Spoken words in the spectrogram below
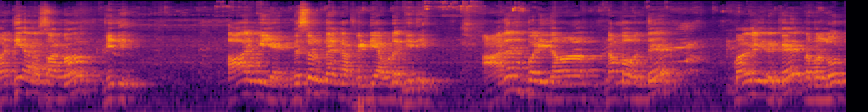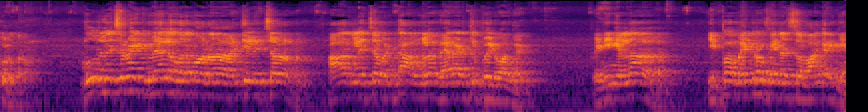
மத்திய அரசாங்கம் விதி. ஆர்பிஐ ரிசர்வ் பேங்க் ஆஃப் இந்தியாவோட விதி. அதன்படி தான் நம்ம வந்து மகளிருக்கு நம்ம லோன் கொடுக்குறோம். மூணு லட்ச ரூபாய்க்கு மேலே வருமானம் அஞ்சு லட்சம் ஆறு லட்சம் வந்துட்டு அவங்களாம் வேறு இடத்துக்கு போயிடுவாங்க. இப்போ நீங்கள்லாம் இப்போ மைக்ரோ ஃபைனான்ஸில் வாங்குறீங்க.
